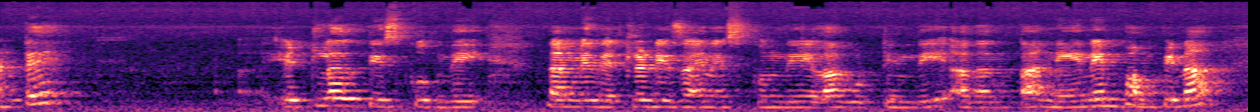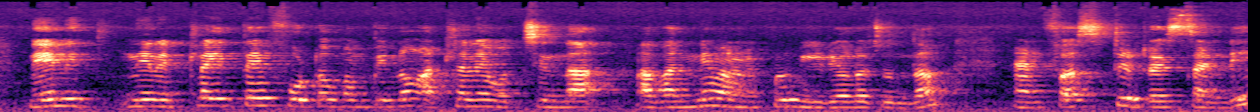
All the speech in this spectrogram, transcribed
అంటే ఎట్లా తీసుకుంది దాని మీద ఎట్లా డిజైన్ వేసుకుంది ఎలా కుట్టింది అదంతా నేనేం పంపినా నేను నేను ఎట్లయితే ఫోటో పంపినో అట్లనే వచ్చిందా అవన్నీ మనం ఇప్పుడు వీడియోలో చూద్దాం. అండ్ ఫస్ట్ డ్రెస్ అండి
